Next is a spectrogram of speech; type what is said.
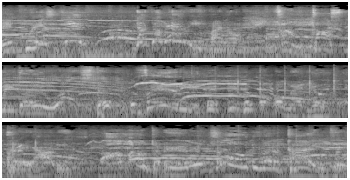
E questi? Da dove arrivano? Fantasmi del West, veri, o meglio, reali. Oh, ma non temere, sono divertenti.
